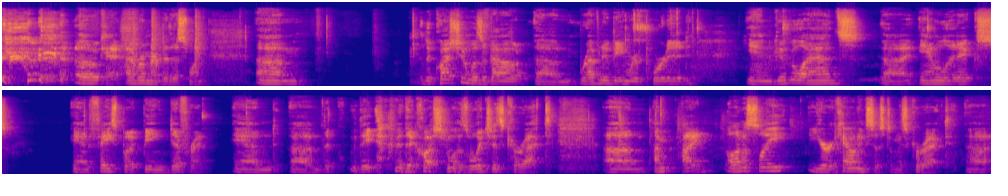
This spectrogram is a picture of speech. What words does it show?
oh, okay, I remember this one. Um, the question was about um, revenue being reported in Google Ads, uh, Analytics, and Facebook being different. And um, the, the, the question was which is correct. Um, i honestly, your accounting system is correct. Uh,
